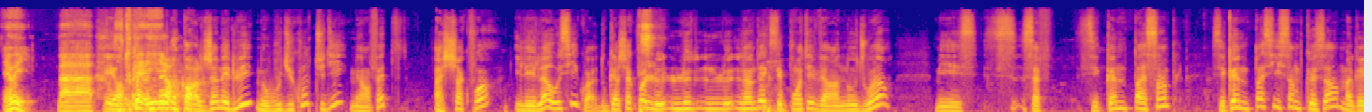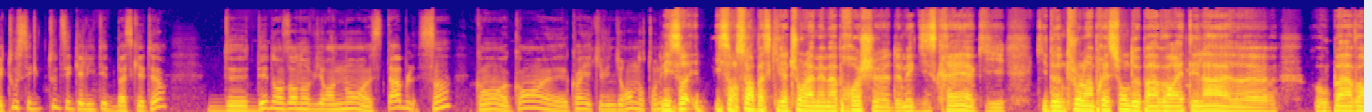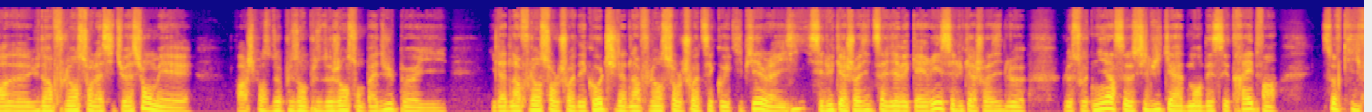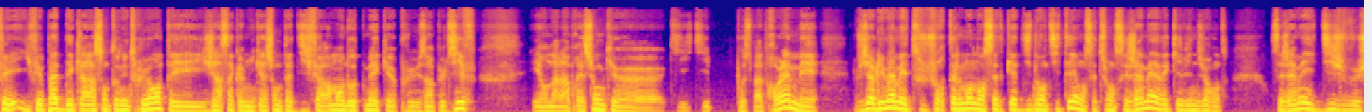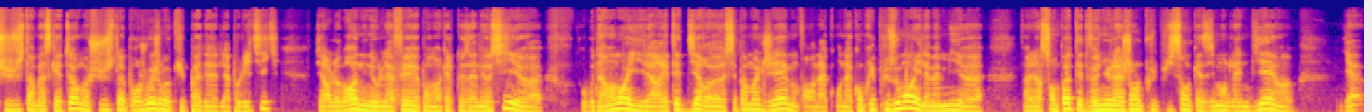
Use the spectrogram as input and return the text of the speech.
Eh oui, bah en, tout cas, on parle jamais de lui, mais au bout du compte, tu dis, mais en fait, à chaque fois, il est là aussi, quoi. Donc à chaque fois, l'index est pointé vers un autre joueur, mais ça, c'est quand même pas simple c'est quand même pas si simple que ça, malgré toutes ces qualités de basketteur, d'être dans un environnement euh, stable, sain, quand, quand, euh, quand il y a Kevin Durant dans ton équipe. Mais il s'en sort parce qu'il a toujours la même approche euh, de mec discret qui, qui donne toujours l'impression de ne pas avoir été là ou pas avoir eu d'influence sur la situation. Mais je pense que de plus en plus de gens sont pas dupes. Il, il a de l'influence sur le choix des coachs, il a de l'influence sur le choix de ses coéquipiers. C'est lui qui a choisi de s'allier avec Kyrie, c'est lui qui a choisi de le, soutenir, c'est aussi lui qui a demandé ses trades. Enfin, Sauf qu'il fait, il fait pas de déclaration tonitruante et il gère sa communication peut-être différemment d'autres mecs plus impulsifs. Et on a l'impression que, qu'il, pose pas de problème. Mais lui-même est toujours tellement dans cette quête d'identité. On sait, on sait jamais avec Kevin Durant. Sait jamais. Il dit, je, suis juste un basketteur. Moi, je suis juste là pour jouer. Je m'occupe pas de, la politique. Dire LeBron, il nous l'a fait pendant quelques années aussi. Euh, au bout d'un moment, il a arrêté de dire, euh, c'est pas moi le GM. Enfin, on a, a compris plus ou moins. Il a même mis, euh, enfin, son pote est devenu l'agent le plus puissant quasiment de la NBA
